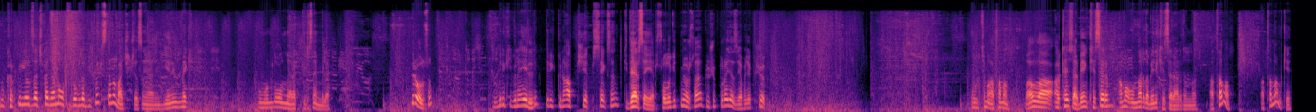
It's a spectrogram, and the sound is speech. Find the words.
Şimdi 41 yıldıza çıkacağım ama 39'a düşmek istemem açıkçası yani. Yenilmek umurumda olmayarak girsem bile. Bir olsun. Bir iki güne 50, bir iki güne 60, 70, 80 giderse eğer. Solo gitmiyorsa düşüp duracağız. Yapacak bir şey yok. Ultimi atamam. Vallahi arkadaşlar ben keserim ama onlar da beni keser ardından. Atamam. Atamam ki.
